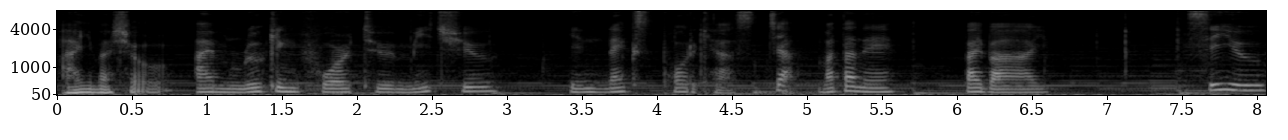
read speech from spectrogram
会いましょう I'm looking forward to meet you in next podcast じゃあまたねバイバイ See you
